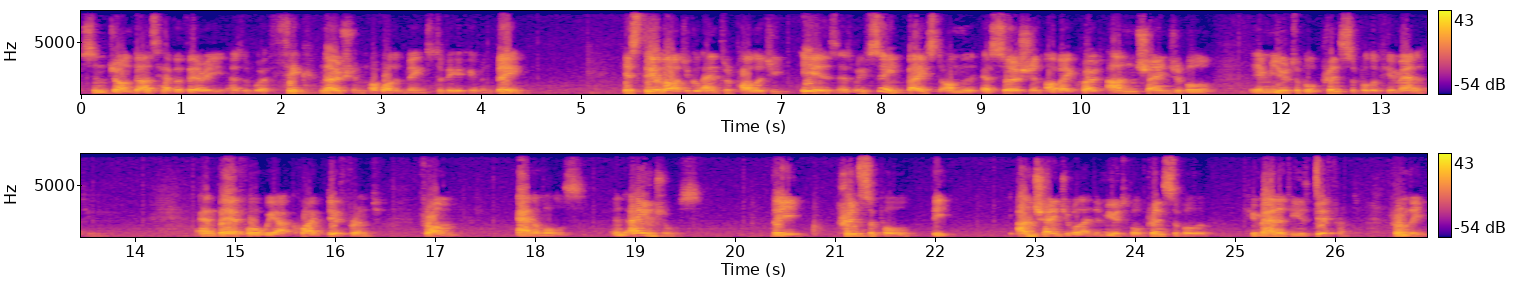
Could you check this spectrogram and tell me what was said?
St. John does have a very, as it were, thick notion of what it means to be a human being. His theological anthropology is, as we've seen, based on the assertion of a, quote, unchangeable, immutable principle of humanity. And therefore, we are quite different from animals and angels. The principle, the unchangeable and immutable principle of humanity is different from the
